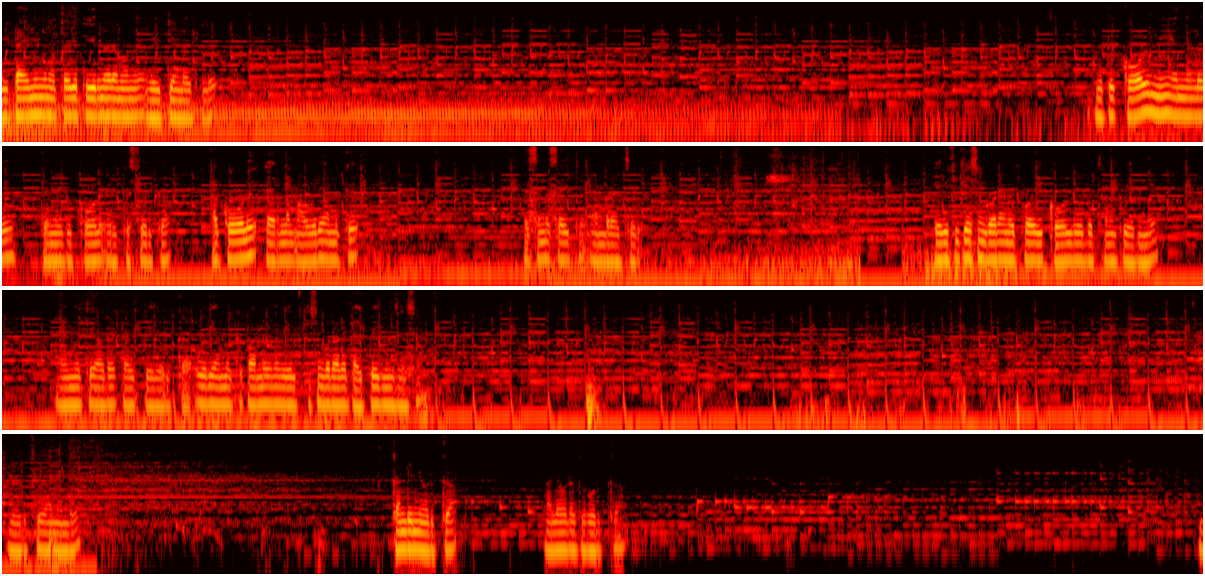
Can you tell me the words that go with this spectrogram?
ഈ ടൈമിങ് മൊത്തമായിട്ട് തീരുന്നവരെ നമ്മൾ വെയിറ്റ് ചെയ്യേണ്ടതായിട്ടുണ്ട് എന്നിട്ട് കോൾ മീ എന്നുള്ളത് നിങ്ങൾക്ക് കോൾ റിക്വസ്റ്റ് കൊടുക്കുക. ആ കോൾ കാരണം അവർ നമുക്ക് എസ് എം എസ് ആയിട്ട് നമ്പർ അയച്ചു തരും. വെരിഫിക്കേഷൻ കോഡാണ് ഇപ്പോൾ ഈ കോൾ രൂപത്തിൽ നമുക്ക് വരുന്നത്. എന്നിട്ട് അവിടെ ടൈപ്പ് ചെയ്ത് കൊടുക്കുക. ഒരു നമുക്ക് പറഞ്ഞു വരുന്ന വെരിഫിക്കേഷൻ കോഡ് അവിടെ ടൈപ്പ് ചെയ്തതിന് ശേഷം വെരിഫൈ ചെയ്യുന്നുണ്ട് കണ്ടിന്യൂ കൊടുക്കുക അലോഡൊക്കെ കൊടുക്കുക.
